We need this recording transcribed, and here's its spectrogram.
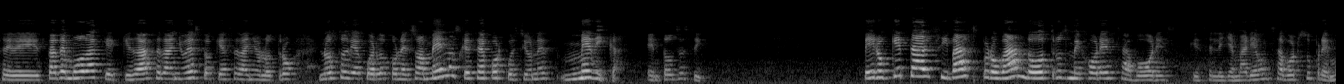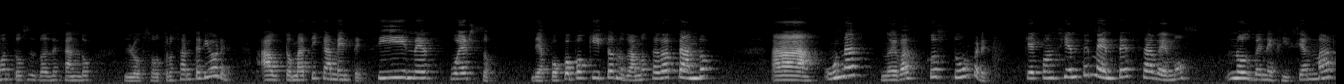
se está de moda que, que hace daño esto, que hace daño el otro, no estoy de acuerdo con eso, a menos que sea por cuestiones médicas. Entonces sí. Pero ¿qué tal si vas probando otros mejores sabores, que se le llamaría un sabor supremo, entonces vas dejando los otros anteriores, automáticamente, sin esfuerzo. De a poco a poquito nos vamos adaptando a unas nuevas costumbres que conscientemente sabemos nos benefician más.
